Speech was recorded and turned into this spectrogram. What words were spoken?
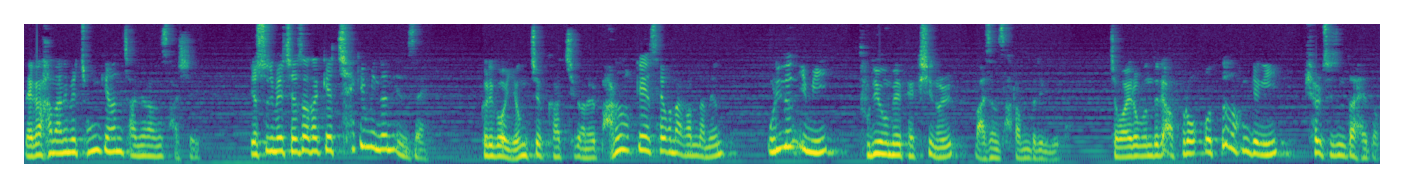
내가 하나님의 존귀한 자녀라는 사실, 예수님의 제자답게 책임 있는 인생, 그리고 영적 가치관을 바르게 세워나간다면 우리는 이미 두려움의 백신을 맞은 사람들입니다. 저와 여러분들이 앞으로 어떤 환경이 펼쳐진다 해도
